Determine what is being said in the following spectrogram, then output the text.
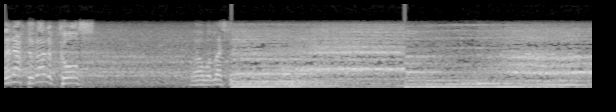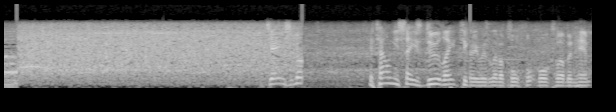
Then after that, of course, well, we're less than... James Milner Italian sides do like to. agree with Liverpool Football Club and him.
